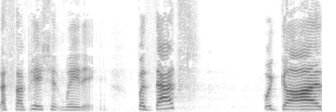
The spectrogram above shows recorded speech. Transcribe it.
That's not patient waiting. But that's what God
